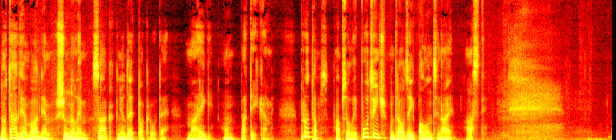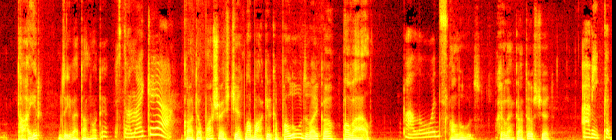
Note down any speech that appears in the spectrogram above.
No tādiem vārdiem šunelim sāka kņudēt pakrūtē, maigi un patīkami. Protams, apsolīja puciņš un draudzīgi paluncināja asti. Tā ir dzīvē, tā notiek. Es domāju, ka jā. Kā tev pašai šķiet, labāk ir, ka palūdz vai ka pavēl? Palūdz. Palūdz. Helēna, kā tev šķiet? Arī, kad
